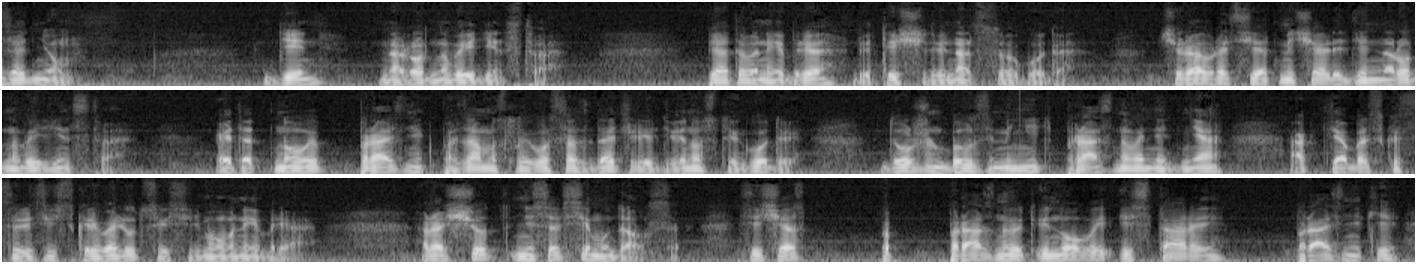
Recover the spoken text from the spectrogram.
за днем. День народного единства. 5 ноября 2012 года. Вчера в России отмечали День народного единства. Этот новый праздник по замыслу его создателей в 90-е годы должен был заменить празднование Дня Октябрьской социалистической революции 7 ноября. Расчет не совсем удался. Сейчас празднуют и новый, и старый праздники –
